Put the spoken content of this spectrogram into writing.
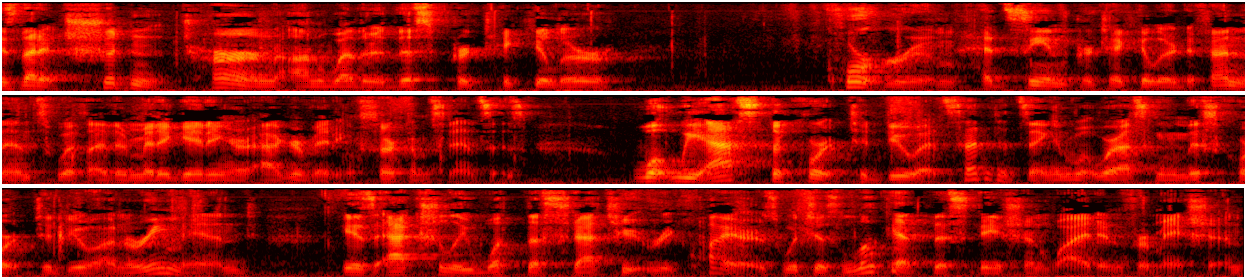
is that it shouldn't turn on whether this particular courtroom had seen particular defendants with either mitigating or aggravating circumstances. What we asked the court to do at sentencing, and what we're asking this court to do on remand, is actually what the statute requires, which is look at this nationwide information,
